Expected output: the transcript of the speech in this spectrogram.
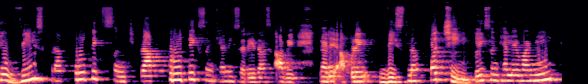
જો વીસ પ્રાકૃતિક સંખ્યા, પ્રાકૃતિક સંખ્યાની સરેરાશ આવે, ત્યારે આપણે વીસના પછીની કઈ સંખ્યા લેવાની?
